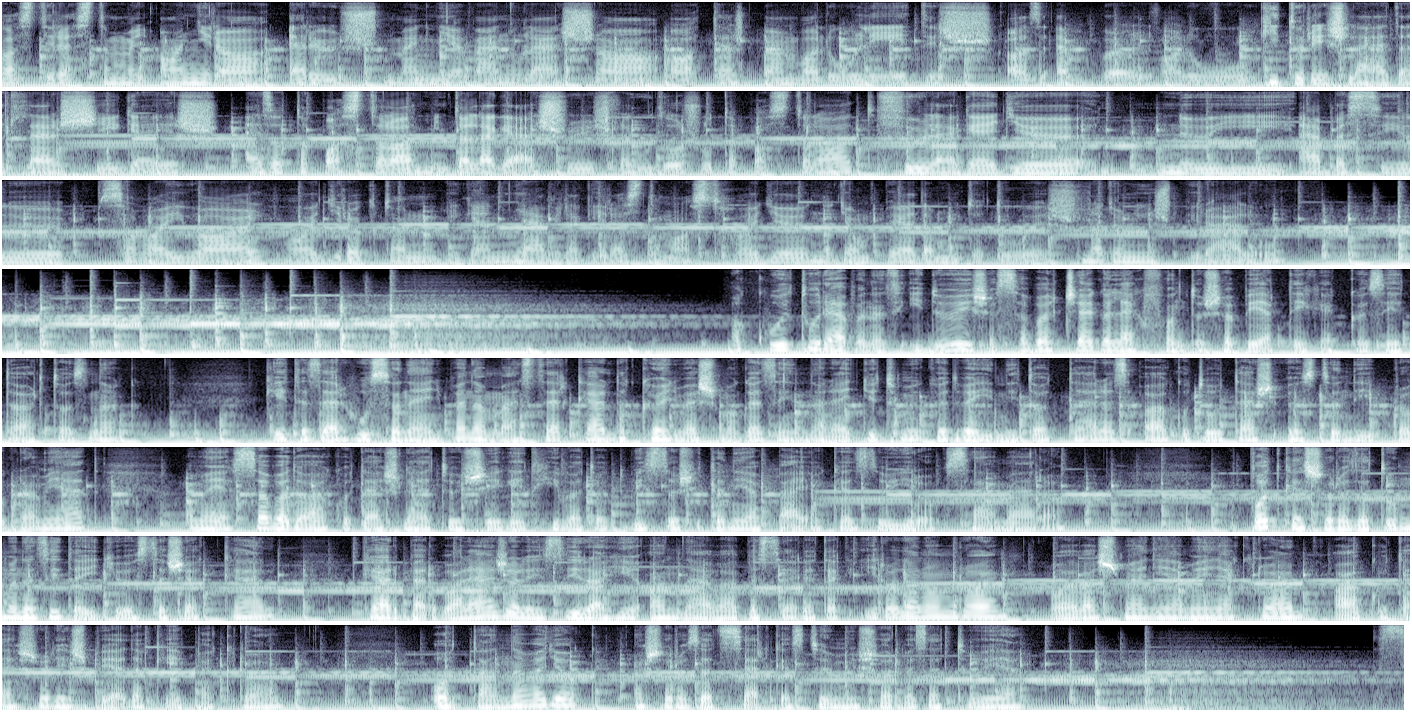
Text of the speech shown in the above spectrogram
könyvnek azt éreztem, hogy annyira erős megnyilvánulása a testben való lét, és az ebből való kitörés lehetetlensége, és ez a tapasztalat, mint a legelső és legutolsó tapasztalat, főleg egy női elbeszélő szavaival, hogy rögtön igen, nyelvileg éreztem azt, hogy nagyon példamutató és nagyon inspiráló. A kultúrában az idő és a szabadság a legfontosabb értékek közé tartoznak. 2021-ben a Mastercard a könyves magazinnal együttműködve indította el az Alkotótárs ösztöndíj programját, amely a szabad alkotás lehetőségét hivatott biztosítani a pályakezdő írók számára. A podcast sorozatunkban az idei győztesekkel, Kerber Balázsal és Zilahi Annával beszélgetek irodalomról, olvasmányélményekről, alkotásról és példaképekről. Ott Anna vagyok, a sorozat szerkesztő műsorvezetője.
